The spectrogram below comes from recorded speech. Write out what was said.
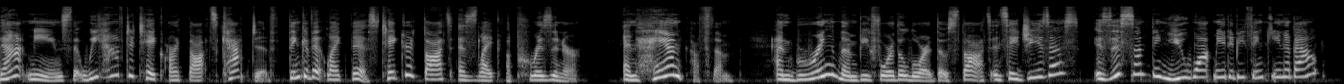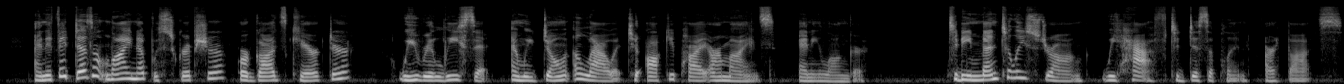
That means that we have to take our thoughts captive. Think of it like this. Take your thoughts as like a prisoner and handcuff them and bring them before the Lord, those thoughts, and say, Jesus, is this something you want me to be thinking about? And if it doesn't line up with Scripture or God's character, we release it and we don't allow it to occupy our minds any longer. To be mentally strong, we have to discipline our thoughts.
